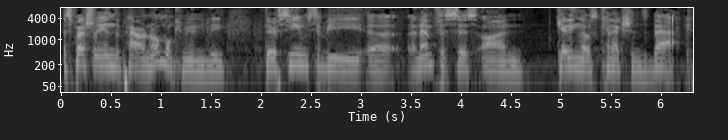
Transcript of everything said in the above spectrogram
especially in the paranormal community, there seems to be uh, an emphasis on getting those connections back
